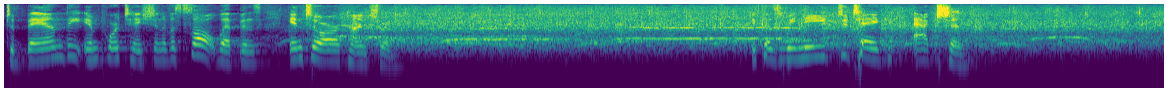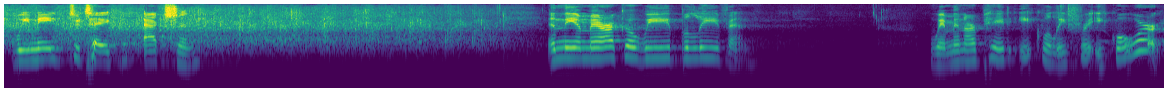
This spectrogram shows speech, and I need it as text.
to ban the importation of assault weapons into our country. Because we need to take action. We need to take action. In the America we believe in, women are paid equally for equal work.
